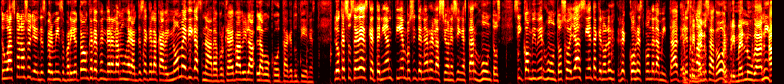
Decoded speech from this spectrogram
Tú vas con los oyentes, permiso, pero yo tengo que defender a la mujer antes de que la acaben. No me digas nada, porque ahí va a abrir la, la bocota que tú tienes. Lo que sucede es que tenían tiempo sin tener relaciones, sin estar juntos, sin convivir juntos, o ella siente que no le re- corresponde la mitad. Él En es primer- un abusador. En primer lugar, Mitad.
